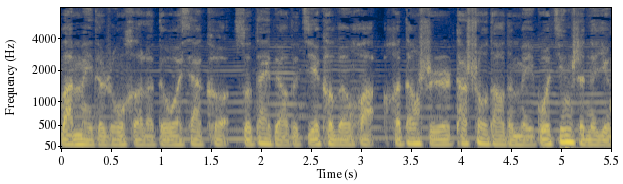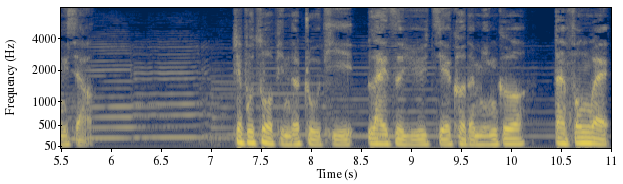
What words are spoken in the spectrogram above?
完美地融合了德沃夏克所代表的捷克文化和当时他受到的美国精神的影响。这部作品的主题来自于捷克的民歌，但风味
